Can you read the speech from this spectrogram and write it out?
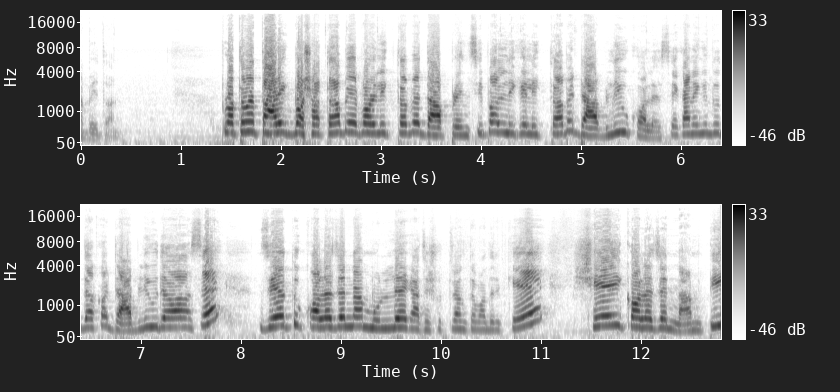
আবেদন। প্রথমে তারিখ বসাতে হবে, এরপরে লিখতে হবে দা প্রিন্সিপাল লিখে লিখতে হবে ডাব্লিউ কলেজ এখানে কিন্তু দেখো ডাব্লিউ দেওয়া আছে যেহেতু কলেজের নাম উল্লেখ আছে, সুতরাং তোমাদেরকে সেই কলেজের নামটি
